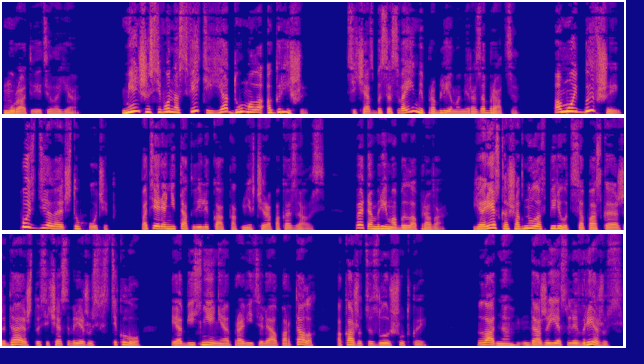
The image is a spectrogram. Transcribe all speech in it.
хмуро ответила я. Меньше всего на свете я думала о Грише. Сейчас бы со своими проблемами разобраться. А мой бывший пусть делает, что хочет. Потеря не так велика, как мне вчера показалось. В этом Рима была права. Я резко шагнула вперед, с опаской ожидая, что сейчас врежусь в стекло, и объяснения правителя о порталах окажутся злой шуткой. Ладно, даже если врежусь,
